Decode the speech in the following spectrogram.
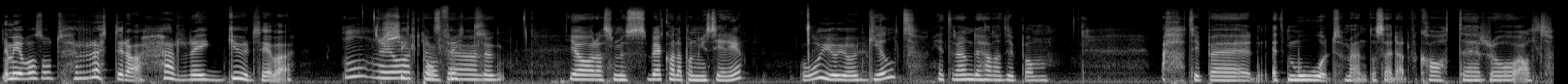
men jag var så trött idag. Herregud säger jag bara. Mm, jag har varit ganska lugn. Jag och Rasmus började kolla på en ny serie. Oj oj oj. Guilt heter den. Det handlar typ om ah, typ eh, ett mord som hänt och så är det advokater och allt.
